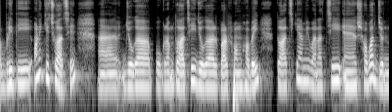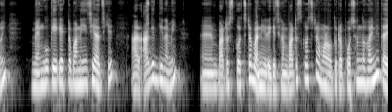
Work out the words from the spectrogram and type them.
আবৃত্তি অনেক কিছু আছে। যোগা প্রোগ্রাম তো আছেই, যোগার পারফর্ম হবেই। তো আজকে আমি বানাচ্ছি সবার জন্যই। ম্যাঙ্গো কেক একটা বানিয়েছি আজকে। আর আগের দিন আমি বাটারস্কচটা বানিয়ে রেখেছিলাম। বাটারস্কচটা আমার অতটা পছন্দ হয়নি তাই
